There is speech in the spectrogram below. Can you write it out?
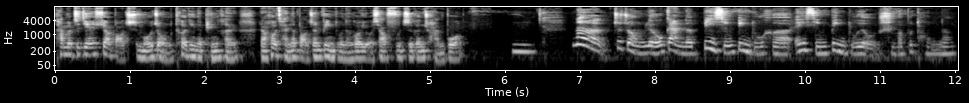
它们之间需要保持某种特定的平衡，然后才能保证病毒能够有效复制跟传播。嗯，那这种流感的 B 型病毒和 A 型病毒有什么不同呢？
